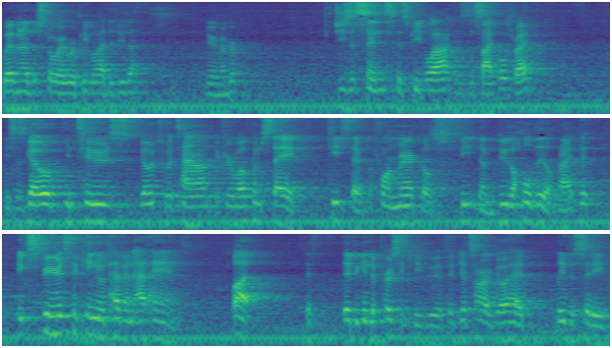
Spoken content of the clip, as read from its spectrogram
We have another story where people had to do that. Do you remember? Jesus sends his people out, his disciples, right? He says, Go in twos, go to a town. If you're welcome, stay. Teach there, perform miracles, feed them, do the whole deal, right? Experience the kingdom of heaven at hand. But if they begin to persecute you, if it gets hard, go ahead, leave the city,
